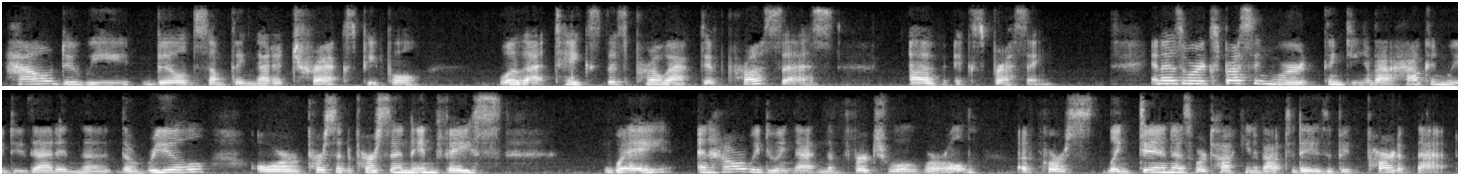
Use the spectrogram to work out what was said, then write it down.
How do we build something that attracts people? Well, that takes this proactive process of expressing. And as we're expressing, we're thinking about how can we do that in the, the real or person to person, in face way, and how are we doing that in the virtual world? Of course, LinkedIn, as we're talking about today, is a big part of that.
